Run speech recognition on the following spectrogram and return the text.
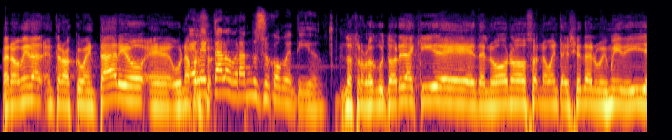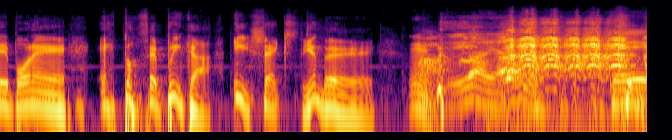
pero mira, entre los comentarios, eh, una Él está logrando su cometido. Nuestro locutor de aquí de- del nuevo Nuevo Sol 97, Luis Mi DJ, pone esto se pica y se extiende. Diablo. ¿Qué,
